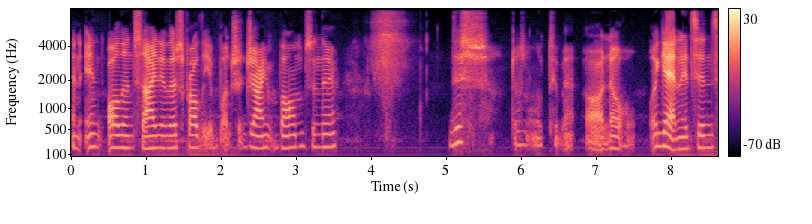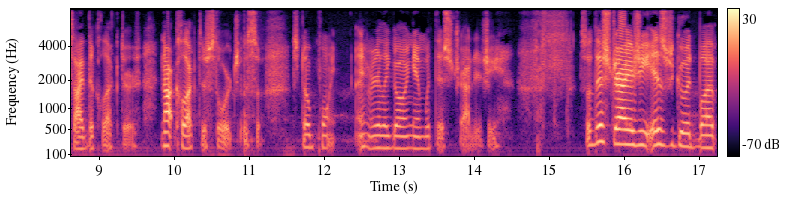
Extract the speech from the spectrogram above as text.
and in, all inside, and there's probably a bunch of giant bombs in there. This doesn't look too bad. Oh, no. Again, it's inside the collector, not collector storages, so there's no point in really going in with this strategy. So this strategy is good, but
